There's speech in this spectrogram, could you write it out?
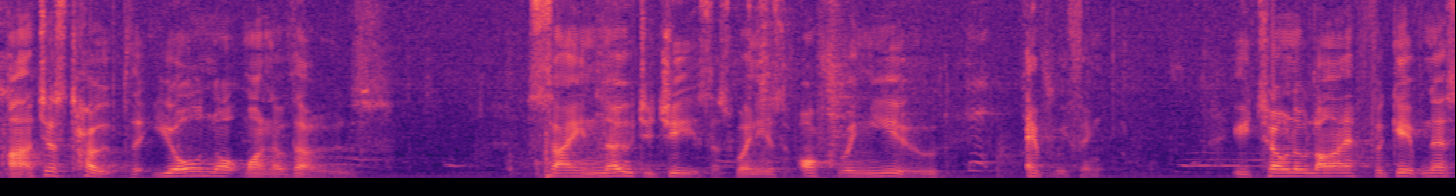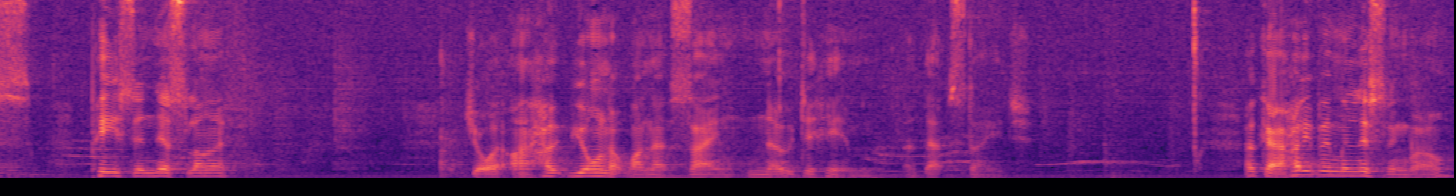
I just hope that you're not one of those saying no to Jesus when he's offering you everything eternal life, forgiveness, peace in this life, joy. I hope you're not one that's saying no to him at that stage. Okay, I hope you've been listening well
